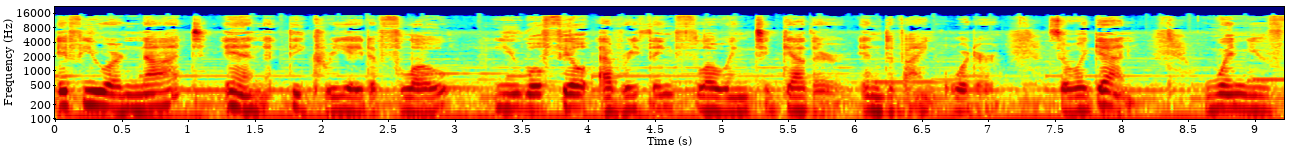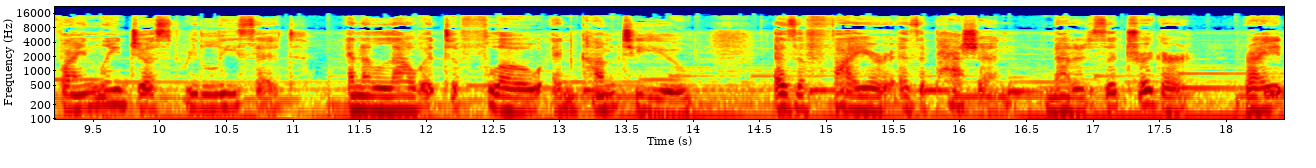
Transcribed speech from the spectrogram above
If you are not in the creative flow, you will feel everything flowing together in divine order. So, again, when you finally just release it, and allow it to flow and come to you as a fire, as a passion, not as a trigger, right?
